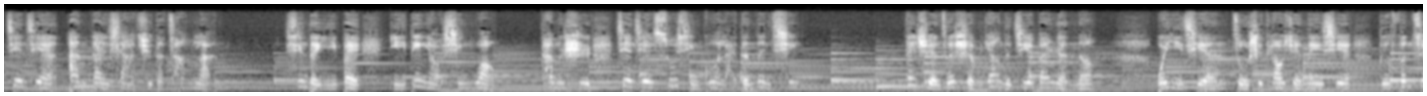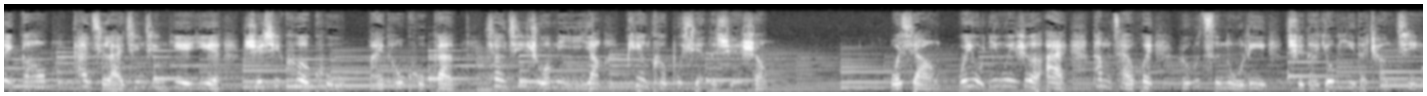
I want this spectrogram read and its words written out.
渐渐暗淡下去的苍蓝；新的一辈一定要兴旺，他们是渐渐苏醒过来的嫩青。但选择什么样的接班人呢？我以前总是挑选那些得分最高、看起来兢兢业业、学习刻苦、埋头苦干、像鸡啄米一样片刻不闲的学生。我想，唯有因为热爱，他们才会如此努力取得优异的成绩，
